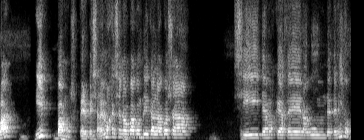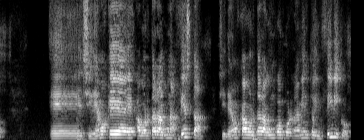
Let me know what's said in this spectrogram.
Va, ir, vamos, pero que sabemos que se nos va a complicar la cosa si tenemos que hacer algún detenido. Eh, si tenemos que abortar alguna fiesta, si tenemos que abortar algún comportamiento incívico,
